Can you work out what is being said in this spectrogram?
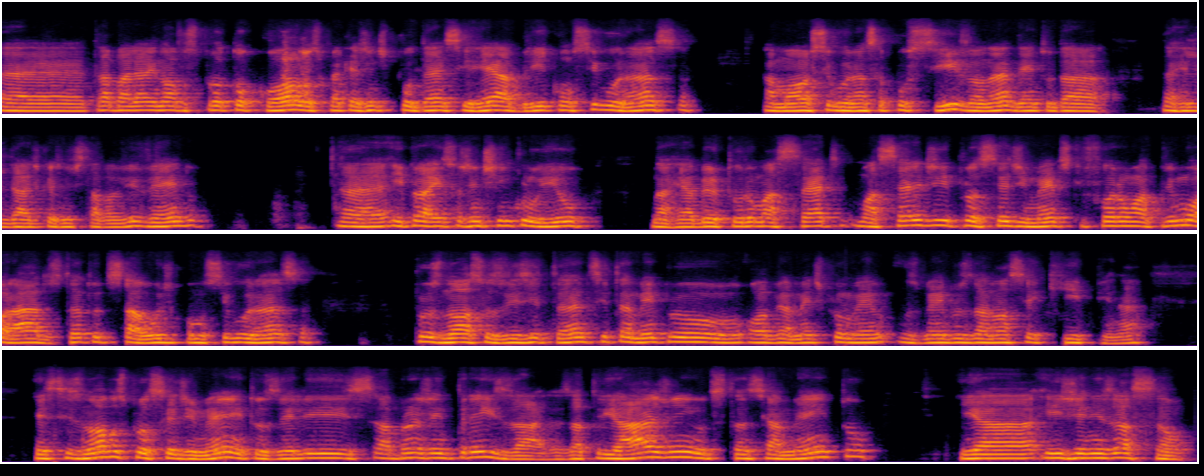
é, trabalhar em novos protocolos para que a gente pudesse reabrir com segurança, a maior segurança possível, né, dentro da, da realidade que a gente estava vivendo. É, e para isso a gente incluiu na reabertura uma série, uma série de procedimentos que foram aprimorados, tanto de saúde como segurança, para os nossos visitantes e também, para obviamente, para os membros da nossa equipe. Né? Esses novos procedimentos, eles abrangem três áreas, a triagem, o distanciamento e a higienização.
